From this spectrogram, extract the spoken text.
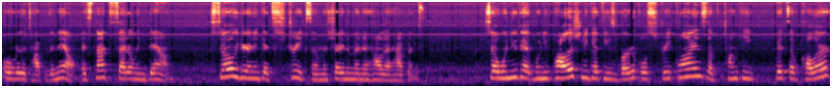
over the top of the nail. It's not settling down. So you're going to get streaks, and I'm going to show you in a minute how that happens. So when you get when you polish and you get these vertical streak lines of chunky bits of color,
